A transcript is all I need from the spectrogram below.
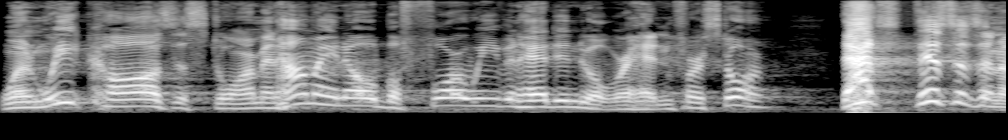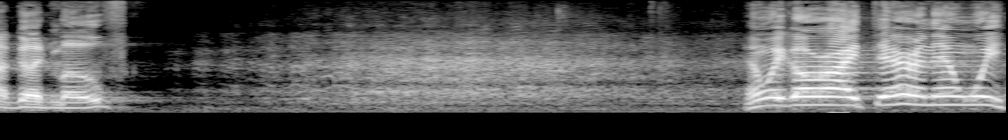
When we cause a storm, and how many know before we even head into it, we're heading for a storm? That's this isn't a good move. and we go right there, and then we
